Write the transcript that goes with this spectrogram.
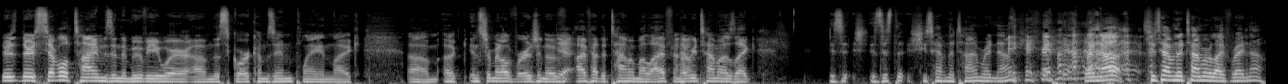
there's there's several times in the movie where um, the score comes in playing like um, a instrumental version of Yeah. "I've Had the Time of My Life," and Uh-huh. every time I was like. Is it? Is this the? She's having the time right now. right now, she's having the time of her life right now.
